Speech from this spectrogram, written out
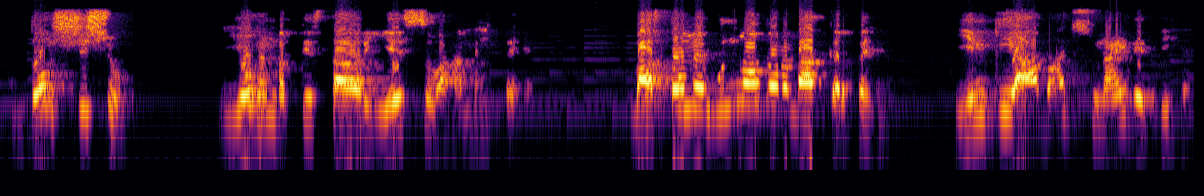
दो शिशु योगन बत्तीस्ता और यीशु वहाँ मिलते हैं। वास्तव में उन लोग दोनों बात करते हैं। इनकी आवाज़ सुनाई देती है।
